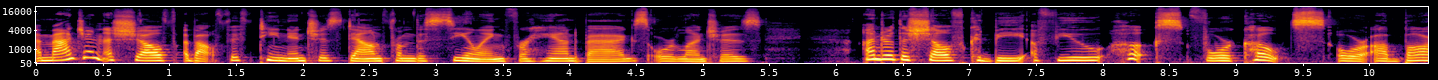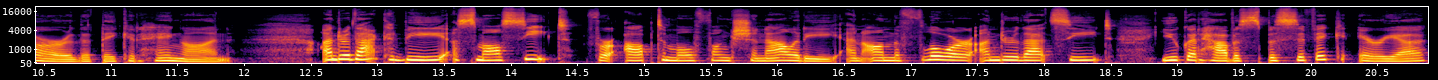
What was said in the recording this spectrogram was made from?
Imagine a shelf about 15 inches down from the ceiling for handbags or lunches. Under the shelf could be a few hooks for coats or a bar that they could hang on. Under that could be a small seat for optimal functionality. And on the floor under that seat, you could have a specific area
